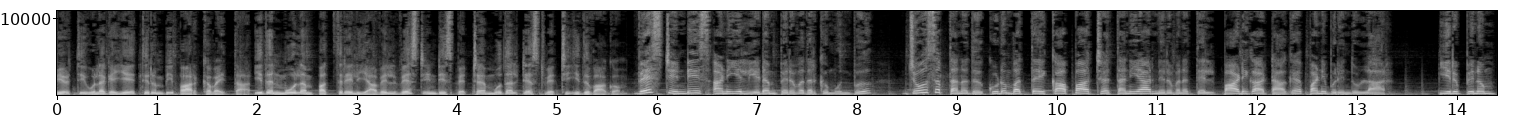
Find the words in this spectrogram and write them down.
வீழ்த்தி உலகையே திரும்பி பார்க்க வைத்தார். இதன் மூலம் பத்திரேலியாவில் வெஸ்ட் இண்டீஸ் பெற்ற முதல் டெஸ்ட் வெற்றி இதுவாகும். வெஸ்ட் இண்டீஸ் அணியில் இடம் பெறுவதற்கு முன்பு ஜோசப் தனது குடும்பத்தை காப்பாற்ற தனியார் நிறுவனத்தில் பாடிகாட்டாக பணிபுரிந்துள்ளார். இருப்பினும்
